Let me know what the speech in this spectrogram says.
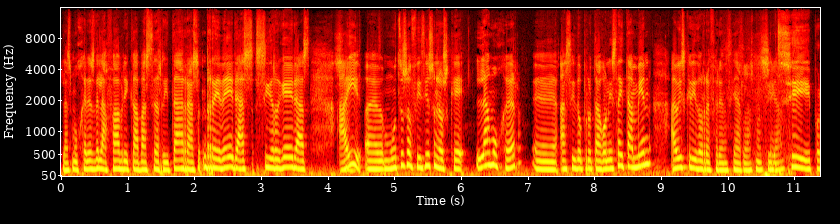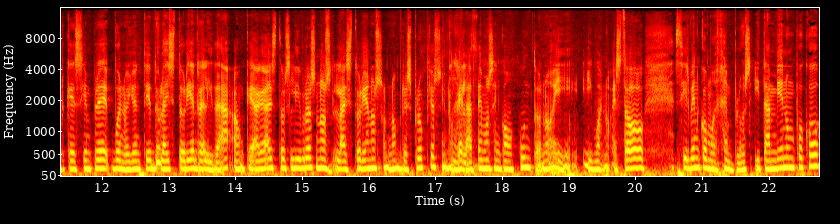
Las mujeres de la fábrica, baserritarras, rederas, sirgueras. Hay muchos oficios en los que la mujer eh, ha sido protagonista y también habéis querido referenciarlas, ¿no, Cira? Sí, porque siempre, bueno, yo entiendo la historia en realidad, aunque haga estos libros, no, la historia no son nombres propios, sino que la hacemos en conjunto, ¿no? Y, y bueno, esto sirven como ejemplos. Y también un poco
